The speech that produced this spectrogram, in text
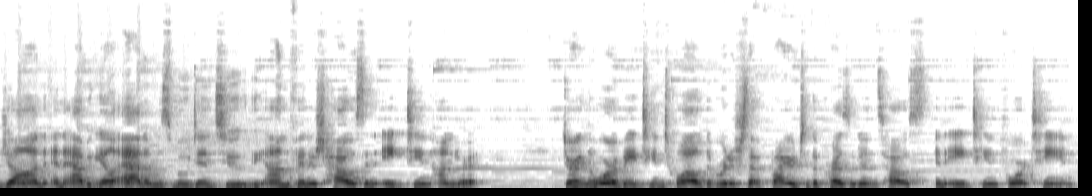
John and Abigail Adams moved into the unfinished house in 1800. During the War of 1812, the British set fire to the President's house in 1814.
